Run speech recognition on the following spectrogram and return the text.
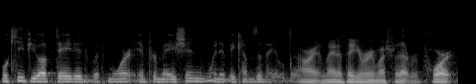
We'll keep you updated with more information when it becomes available. All right, Lana, thank you very much for that report.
